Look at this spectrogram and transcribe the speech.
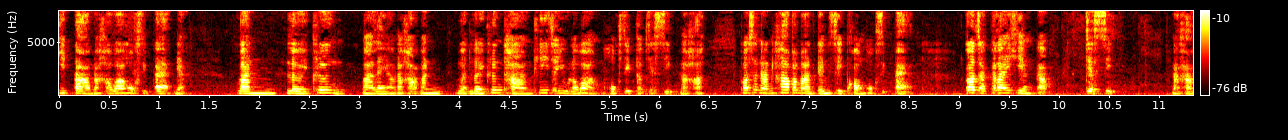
คิดตามนะคะว่า 68 เนี่ย มันเลยครึ่งมาแล้วนะคะ มันเหมือนเลยครึ่งทางที่จะอยู่ระหว่าง 60 กับ 70 นะคะ เพราะฉะนั้นค่าประมาณเต็ม 10 ของ 68 ก็จะใกล้เคียงกับ 70 นะคะ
